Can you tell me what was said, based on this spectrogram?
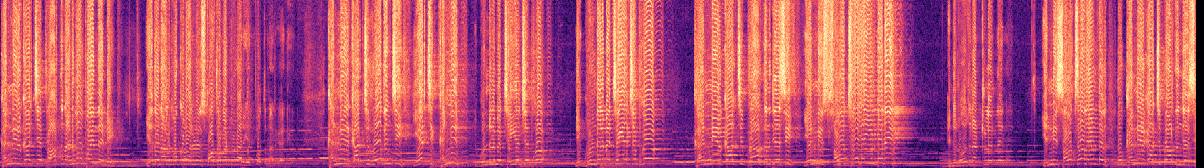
కన్నీరు కార్చే ప్రార్థన అనుభవం పోయిందండి. ఏదో నాలుగు మొక్కలు అల్లుడు స్తోత్రం అంటున్నారు వెళ్ళిపోతున్నారు కానీ. కన్నీరు కార్చి రోధించి ఏడ్చి కన్నీరు గుండెల మీద చెయ్యో చెప్పుకో నీ గుండెల మీద చెయ్యో చెప్పుకో. కన్నీరు కార్చి ప్రార్థన చేసి ఎన్ని సంవత్సరాలు అయి ఉంటుంది? ఎన్ని రోజులు అంటలేదు నేను. ఎన్ని సంవత్సరాలు అయి ఉంటుంది? నువ్వు కన్నీరు కార్చి ప్రార్థన చేసి.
